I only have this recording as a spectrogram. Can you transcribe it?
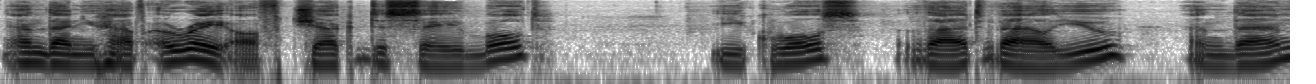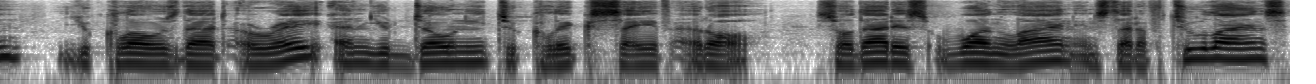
and then you have array of check disabled equals that value and then you close that array and you don't need to click save at all. So that is one line instead of two lines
